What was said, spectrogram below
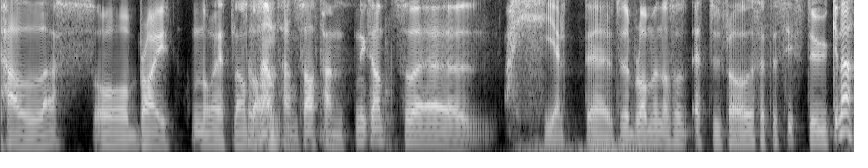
Palace og Brighton og et eller annet Southampton. annet? Southampton, ikke sant? Så det er helt eh, ut i det blå. Men altså, etter ut fra det sett de siste ukene,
